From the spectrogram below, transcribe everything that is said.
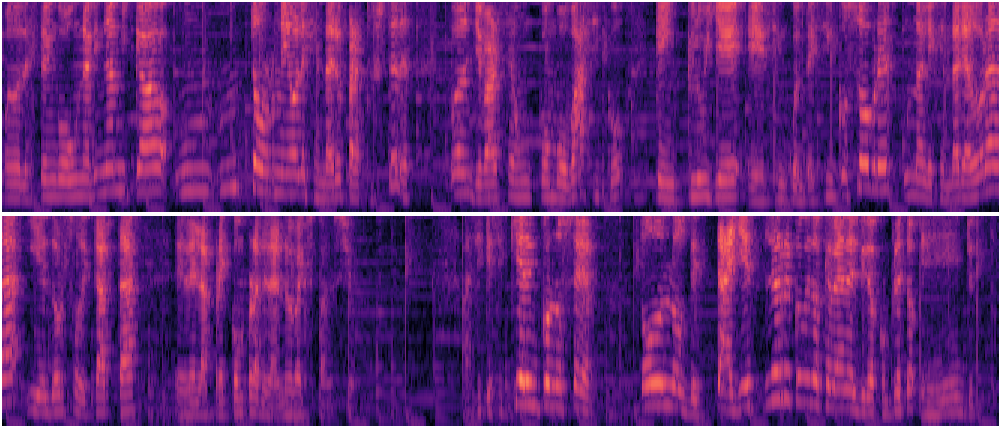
bueno, les tengo una dinámica, un, torneo legendario para que ustedes puedan llevarse un combo básico que incluye 55 eh, sobres, una legendaria dorada y el dorso de carta eh, de la precompra de la nueva expansión. Así que si quieren conocer todos los detalles, les recomiendo que vean el video completo en YouTube.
